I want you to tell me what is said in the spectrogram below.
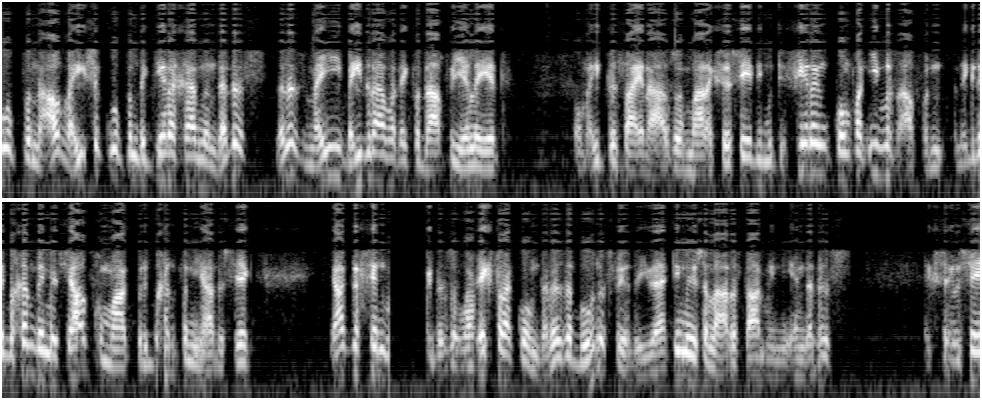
koop en half huise koop en die kere gaan en dit is dit is my bydrae wat ek vandag vir julle het om uit te saai daar. So maar ek sê die motivering kom van iewers af en, en ek het dit begin by myself gemaak by die begin van die jaar. Dus sê ek ja ek sien dit is wat ekstra kom. Dit is 'n bonus vir jou. Jy werk nie meer salaris daarmee nie en dit is ek sê sê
